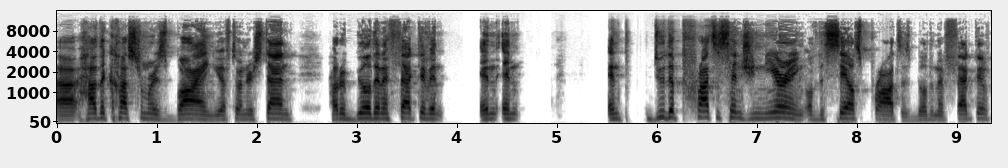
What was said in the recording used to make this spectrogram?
uh, how the customer is buying. You have to understand how to build an effective and and and and do the process engineering of the sales process, build an effective,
